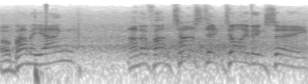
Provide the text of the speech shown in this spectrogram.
Aubameyang, and a fantastic diving save.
